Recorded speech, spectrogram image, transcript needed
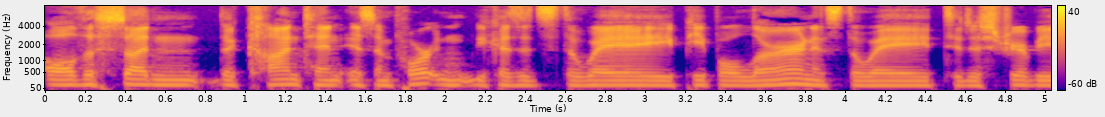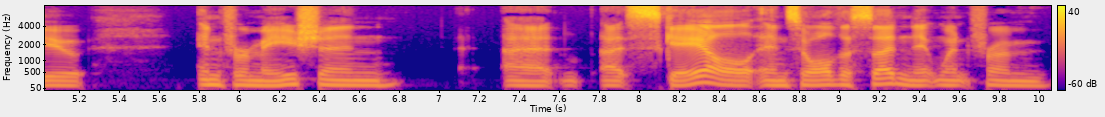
all of a sudden the content is important because it's the way people learn, it's the way to distribute information at at scale and so all of a sudden it went from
